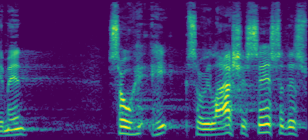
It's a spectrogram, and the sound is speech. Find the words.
Amen. So, he, so Elisha says to this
